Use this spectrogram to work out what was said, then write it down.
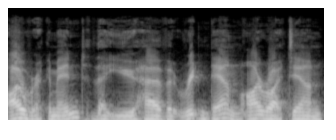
I recommend that you have it written down. I write down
